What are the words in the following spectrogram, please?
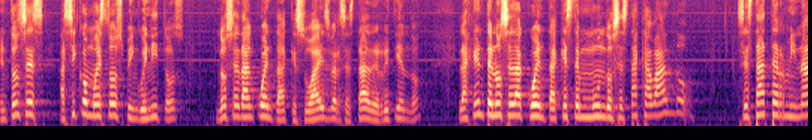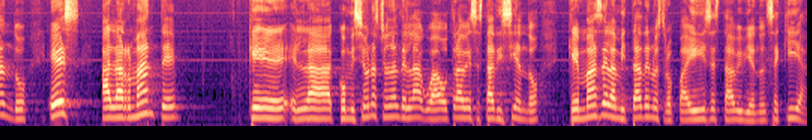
Entonces, así como estos pingüinitos no se dan cuenta que su iceberg se está derritiendo, la gente no se da cuenta que este mundo se está acabando se está terminando. Es alarmante que la Comisión Nacional del Agua otra vez está diciendo que más de la mitad de nuestro país está viviendo en sequía.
